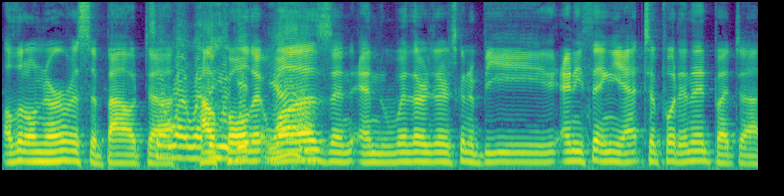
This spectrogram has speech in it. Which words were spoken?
a little nervous about uh, So how cold get- it yeah. was, and and whether there's going to be anything yet to put in it. But uh,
